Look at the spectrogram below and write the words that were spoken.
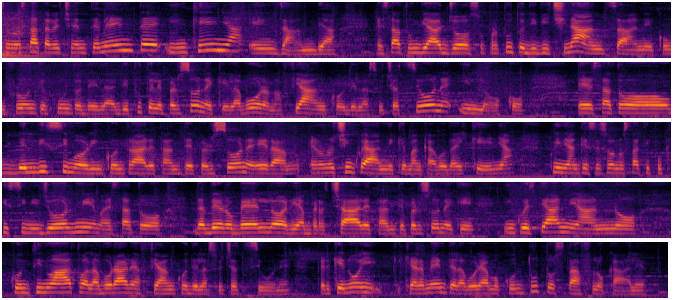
Sono stata recentemente in Kenya e in Zambia. È stato un viaggio soprattutto di vicinanza nei confronti appunto del, di tutte le persone che lavorano a fianco dell'associazione in loco. È stato bellissimo rincontrare tante persone, Era, erano cinque anni che mancavo dal Kenya, quindi anche se sono stati pochissimi giorni, ma è stato davvero bello riabbracciare tante persone che in questi anni hanno continuato a lavorare a fianco dell'associazione, perché noi chiaramente lavoriamo con tutto staff locale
